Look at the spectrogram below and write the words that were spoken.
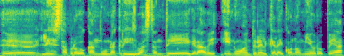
eh, les está provocando una crisis bastante grave en un momento en el que la economía europea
